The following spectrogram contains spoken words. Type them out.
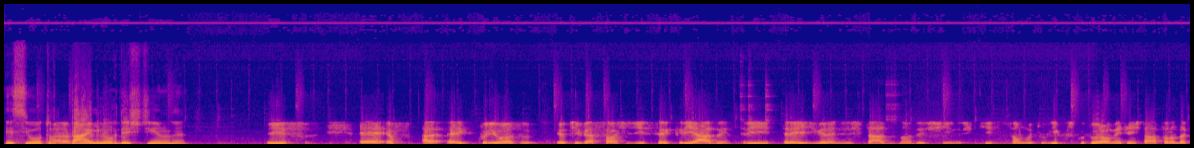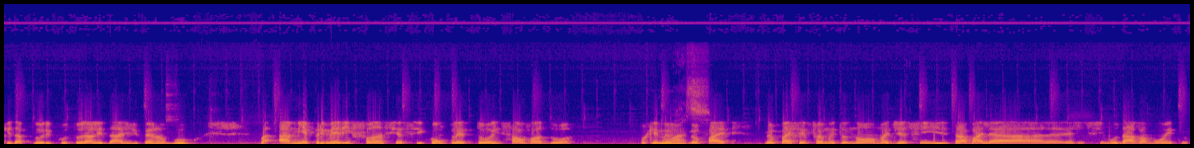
esse outro Maravilha. time nordestino, né? Isso. É, eu- é curioso, eu tive a sorte de ser criado entre três grandes estados nordestinos que são muito ricos culturalmente. A gente estava falando aqui da pluriculturalidade de Pernambuco. A minha primeira infância se completou em Salvador, porque meu, meu pai meu pai sempre foi muito nômade, assim, de trabalhar, a gente se mudava muito.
